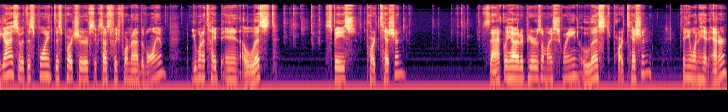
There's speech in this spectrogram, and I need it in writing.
guys, so at this point, disk part should have successfully formatted the volume. You want to type in a list space partition. Exactly how it appears on my screen, list partition. Then you want to hit enter.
